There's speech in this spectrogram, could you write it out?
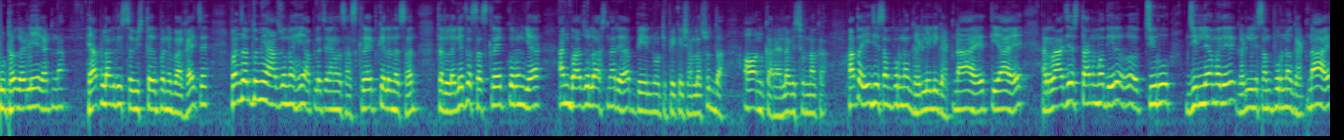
कुठं घडली आहे घटना हे आपलं अगदी सविस्तरपणे बघायचं आहे पण जर तुम्ही अजूनही आपलं चॅनल सबस्क्राईब केलं नसाल तर लगेचच सबस्क्राईब करून घ्या आणि बाजूला असणाऱ्या बेल नोटिफिकेशनला सुद्धा ऑन करायला विसरू नका. आता ही जी संपूर्ण घडलेली घटना आहे ती आहे राजस्थानमधील चिरू जिल्ह्यामध्ये घडलेली संपूर्ण घटना आहे.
